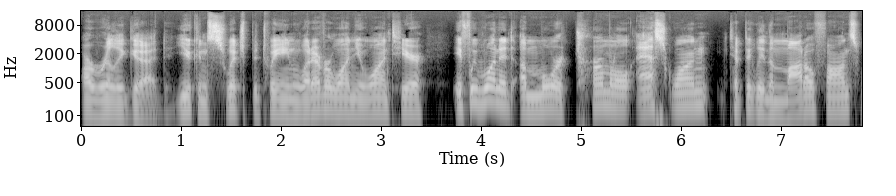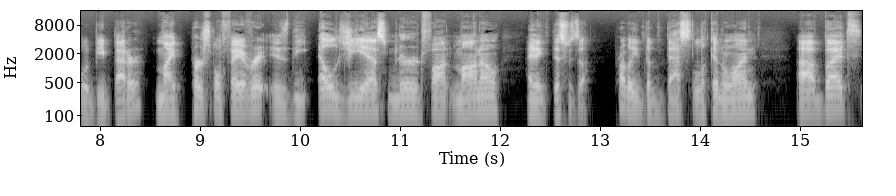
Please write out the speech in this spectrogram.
are really good. You can switch between whatever one you want here. If we wanted a more terminal-esque one, typically the Mono fonts would be better. My personal favorite is the LGS Nerd Font Mono. I think this was a, probably the best looking one. Uh, but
